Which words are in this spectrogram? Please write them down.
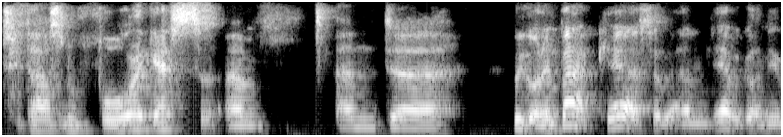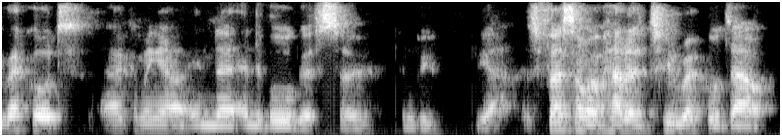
2004, I guess. Um, and uh, we got him back. Yeah. So um, yeah, we've got a new record uh, coming out in uh, end of August. So gonna be yeah. It's the first time I've had uh, two records out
